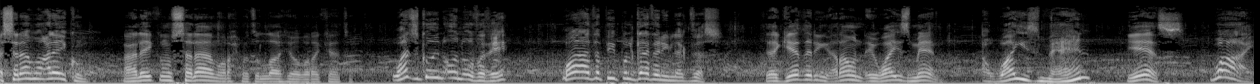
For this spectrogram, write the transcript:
Assalamu alaikum. Alaikum assalam wa rahmatullahi wa barakatuh. What's going on over there? Why are the people gathering like this? They're gathering around a wise man. A wise man? Yes. Why?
